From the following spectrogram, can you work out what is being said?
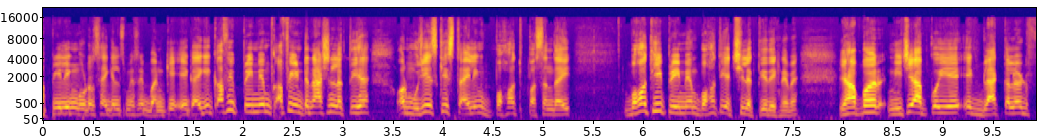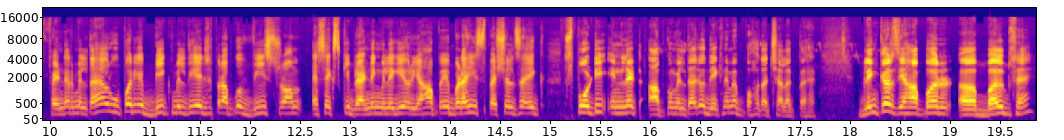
अपीलिंग मोटरसाइकिल्स में से बन एक आएगी। काफ़ी प्रीमियम काफ़ी इंटरनेशनल लगती है, और मुझे इसकी स्टाइलिंग बहुत पसंद आई। बहुत ही प्रीमियम बहुत ही अच्छी लगती है देखने में। यहाँ पर नीचे आपको ये एक ब्लैक कलर्ड फेंडर मिलता है और ऊपर ये बीक मिलती है, जिस पर आपको वी स्ट्रॉम एस की ब्रांडिंग मिलेगी और यहाँ पर बड़ा ही स्पेशल सा एक स्पोर्टी इनलेट आपको मिलता है, जो देखने में बहुत अच्छा लगता है। ब्लिंकर्स यहाँ पर बल्ब्स हैं,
